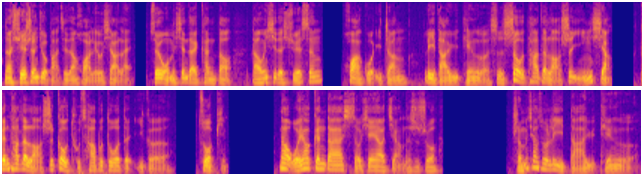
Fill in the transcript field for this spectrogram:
那学生就把这张画留下来。所以我们现在看到达文西的学生画过一张利达与天鹅，是受他的老师影响，跟他的老师构图差不多的一个作品。那我要跟大家首先要讲的是说，什么叫做利达与天鹅？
